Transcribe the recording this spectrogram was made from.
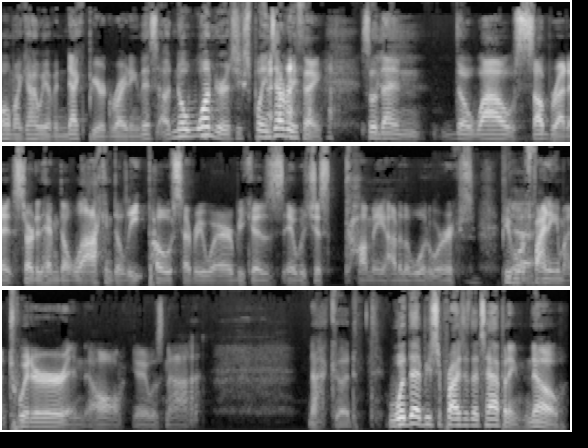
"Oh my god, we have a neckbeard writing this. Uh, no wonder it explains everything." so then the WoW subreddit started having to lock and delete posts everywhere because it was just coming out of the woodworks. People were finding him on Twitter, and oh, it was not not good. Would that be surprised if that's happening? No.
